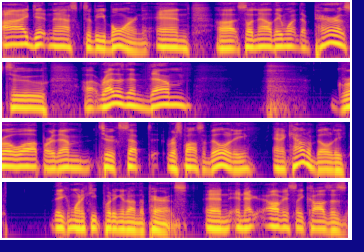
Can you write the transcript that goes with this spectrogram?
I didn't ask to be born. And uh, so now they want the parents to, uh, rather than them grow up or them to accept responsibility and accountability, they want to keep putting it on the parents. And and that obviously causes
